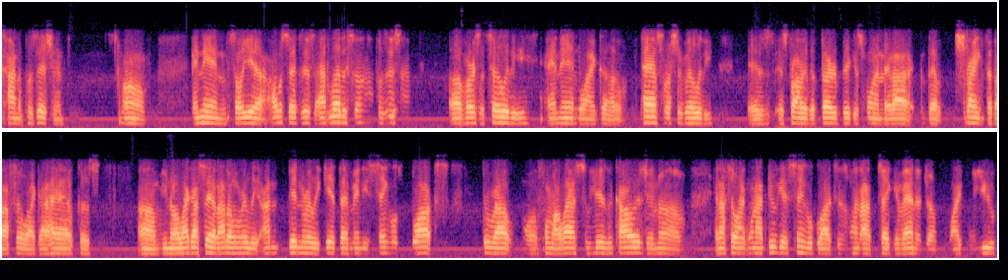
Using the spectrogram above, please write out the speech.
kind of position. Um, and then so yeah, I would say just athleticism position, uh, versatility, and then like uh, pass rush ability is is probably the third biggest one that I the strength that I feel like I have because um, you know like I said I don't really I didn't really get that many singles blocks throughout well, for my last two years of college and um and I feel like when I do get single blocks is when I take advantage of them. like when you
